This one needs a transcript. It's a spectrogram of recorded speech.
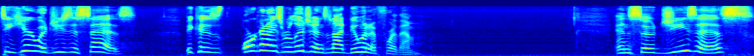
to hear what Jesus says because organized religion is not doing it for them. And so, Jesus,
